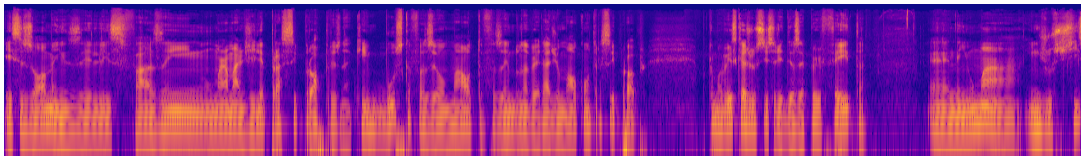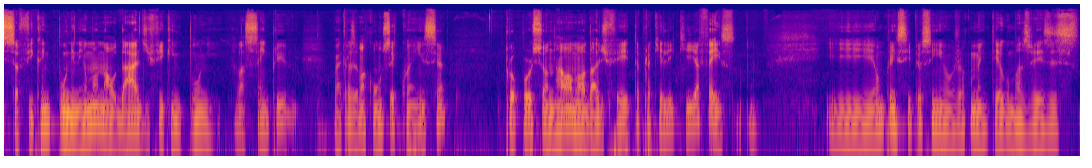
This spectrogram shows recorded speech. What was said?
esses homens eles fazem uma armadilha para si próprios, né? Quem busca fazer o mal está fazendo na verdade o mal contra si próprio, porque uma vez que a justiça de Deus é perfeita, é, nenhuma injustiça fica impune, nenhuma maldade fica impune. Ela sempre vai trazer uma consequência proporcional à maldade feita para aquele que a fez. Né? E é um princípio assim, eu já comentei algumas vezes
